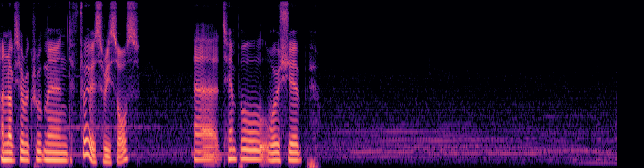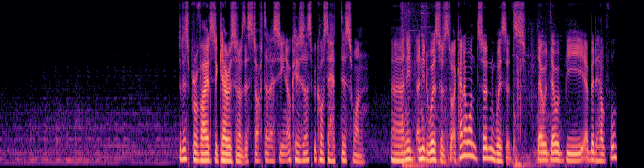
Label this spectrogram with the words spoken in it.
Unlocks your recruitment first resource. Uh, temple worship. So this provides the garrison of the stuff that I've seen. Okay, so that's because they had this one. Uh, I need I need wizards. So I kind of want certain wizards. That would that would be a bit helpful.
